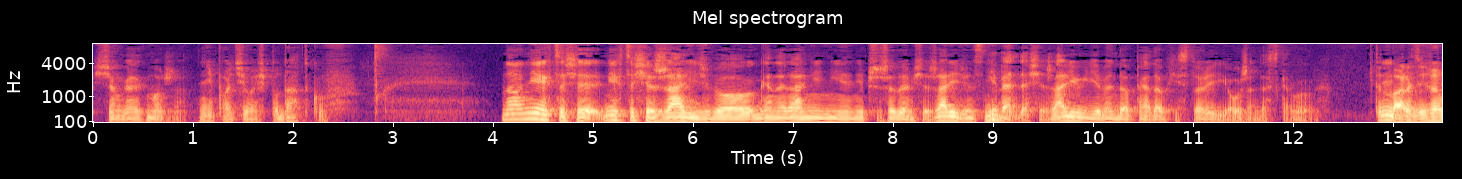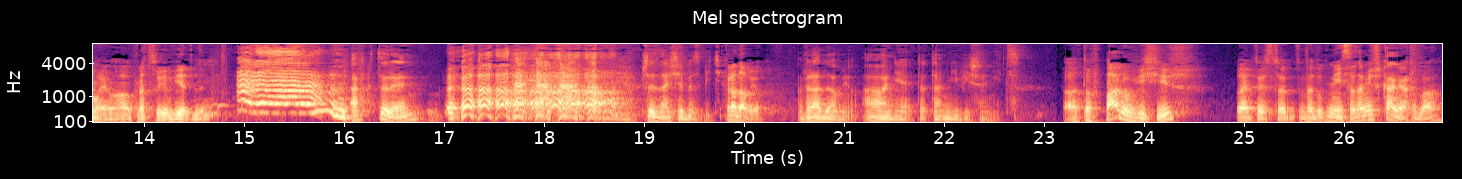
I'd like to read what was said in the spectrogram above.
ściąga jak może. Nie płaciłeś podatków. No nie chcę się, nie chcę się żalić, bo generalnie nie, nie przyszedłem się żalić, więc nie będę się żalił i nie będę opowiadał historii o urzędach skarbowych. Tym bardziej, że moja mama pracuje w jednym. A w którym? Przyznaj się bez bicia. W Radomiu. W Radomiu. O nie, to tam nie wiszę nic. A to w paru wisisz? To Jak to jest? To według miejsca zamieszkania chyba.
